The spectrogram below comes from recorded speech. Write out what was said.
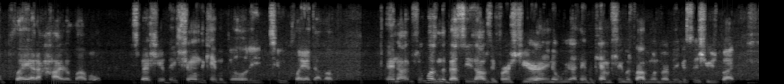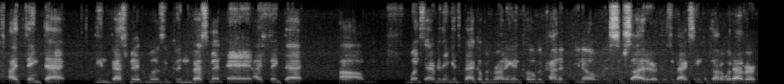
to play at a higher level, especially if they've shown the capability to play at that level and I, it wasn't the best season, obviously, first year. And, you know, we, I think the chemistry was probably one of our biggest issues. But I think that the investment was a good investment. And I think that um, once everything gets back up and running and COVID kind of, you know, is subsided or there's a vaccine comes out or whatever,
